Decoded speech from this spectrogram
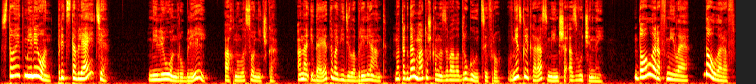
«Стоит миллион, представляете?» «Миллион рублей?» – ахнула Сонечка. Она и до этого видела бриллиант, но тогда матушка называла другую цифру, в несколько раз меньше озвученной. «Долларов, милая, долларов!»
